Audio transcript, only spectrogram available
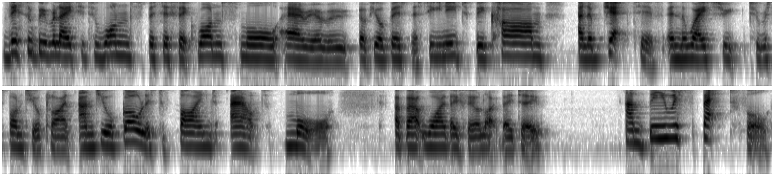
This will be related to one specific, one small area of your business. So you need to be calm and objective in the way to, to respond to your client. And your goal is to find out more about why they feel like they do. And be respectful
